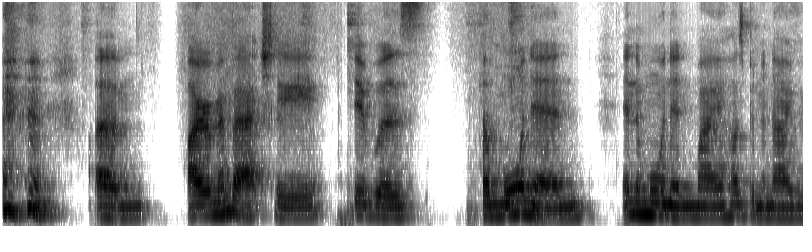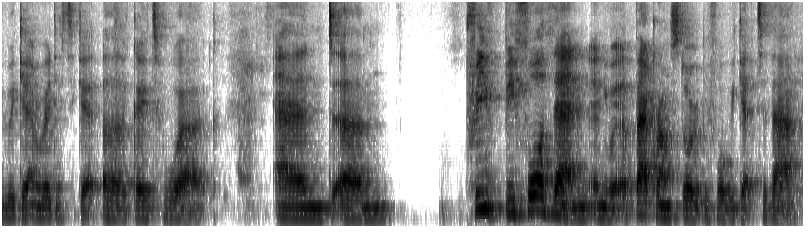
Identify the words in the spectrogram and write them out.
um, I remember actually, it was a morning. In the morning, my husband and I we were getting ready to get uh, go to work, and um, pre before then anyway, a background story before we get to that.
